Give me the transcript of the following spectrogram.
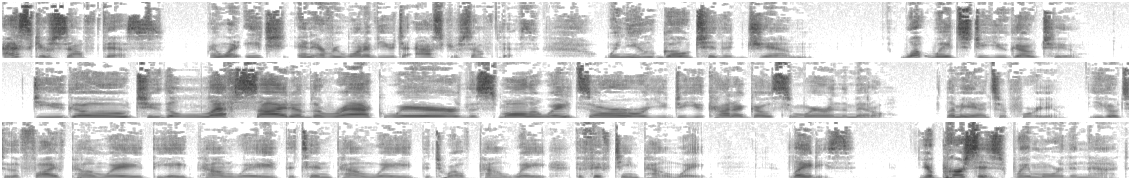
Ask yourself this I want each and every one of you to ask yourself this. When you go to the gym, what weights do you go to? Do you go to the left side of the rack where the smaller weights are, or you, do you kind of go somewhere in the middle? Let me answer for you. You go to the five pound weight, the eight pound weight, the 10 pound weight, the 12 pound weight, the 15 pound weight. Ladies, your purses weigh more than that.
